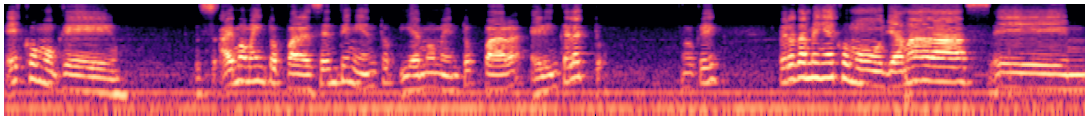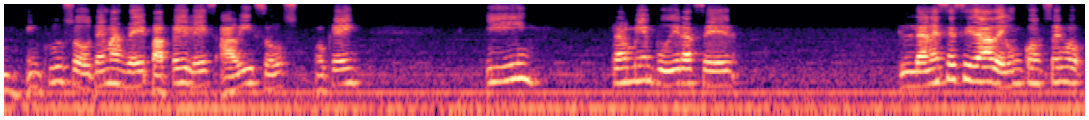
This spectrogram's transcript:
es como que hay momentos para el sentimiento y hay momentos para el intelecto. ¿Ok? Pero también es como llamadas, eh, incluso temas de papeles, avisos, ¿ok? Y también pudiera ser la necesidad de un consejo,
